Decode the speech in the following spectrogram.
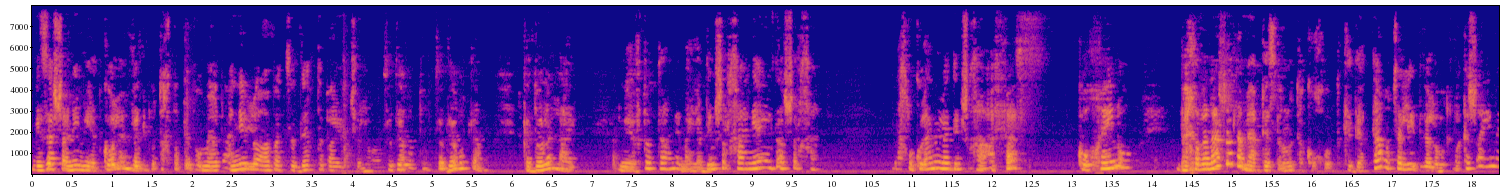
מזה שאני נהיית גולם, ואני פותחת את הפה ואומרת, אני לא אבא, תסדר את הבית שלו, תסדר אותו, תסדר אותם. גדול עליי. אני אוהבת אותם, הם הילדים שלך, אני הילדה שלך. אנחנו כולנו ילדים שלך. אפס כוחנו, בכוונה שאתה מאפס לנו את הכוחות, כדי אתה רוצה להתגלות, בבקשה, הנה.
